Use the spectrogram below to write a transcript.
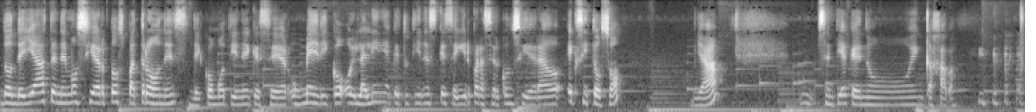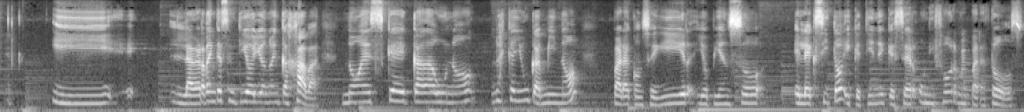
donde ya tenemos ciertos patrones de cómo tiene que ser un médico o la línea que tú tienes que seguir para ser considerado exitoso, ¿ya? Sentía que no encajaba. Y la verdad en qué sentido yo no encajaba. No es que cada uno, no es que hay un camino para conseguir, yo pienso, el éxito y que tiene que ser uniforme para todos.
